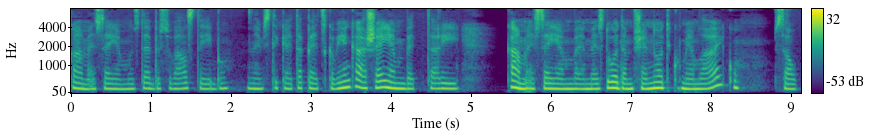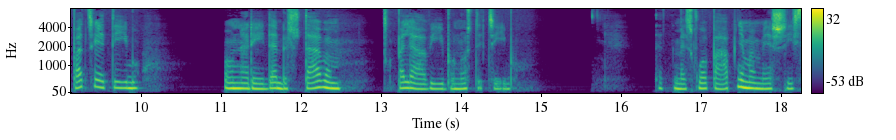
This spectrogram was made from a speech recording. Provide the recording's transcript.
kā mēs ejam uz debesu valstību. Nevis tikai tāpēc, ka vienkārši ejam, bet arī kā mēs ejam, vai mēs dodam šiem notikumiem laiku, savu pacietību un arī debesu tēvam paļāvību un uzticību. Tad mēs kopā apņemamies šīs,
